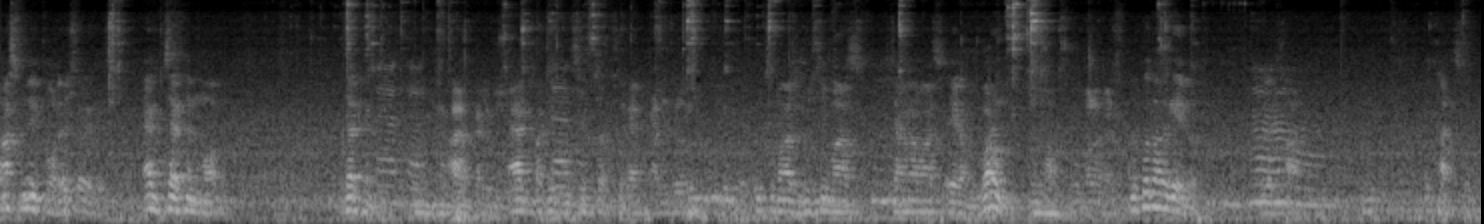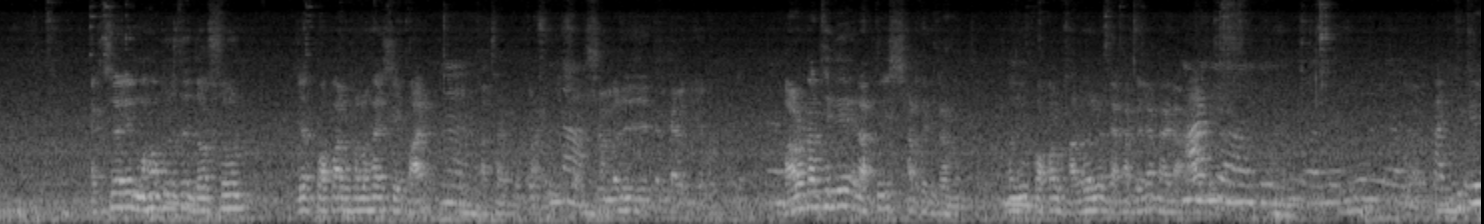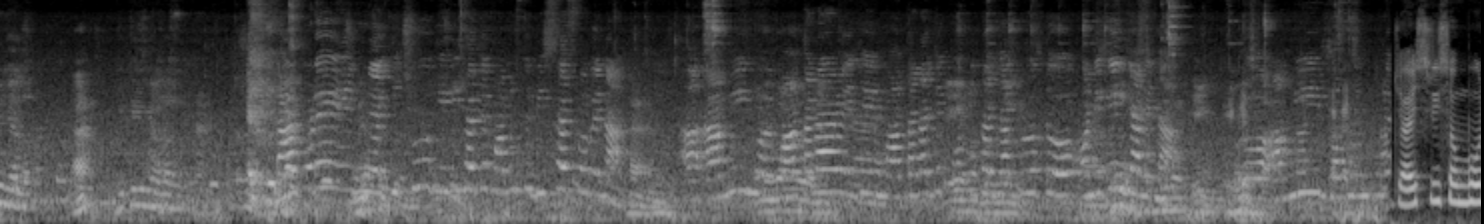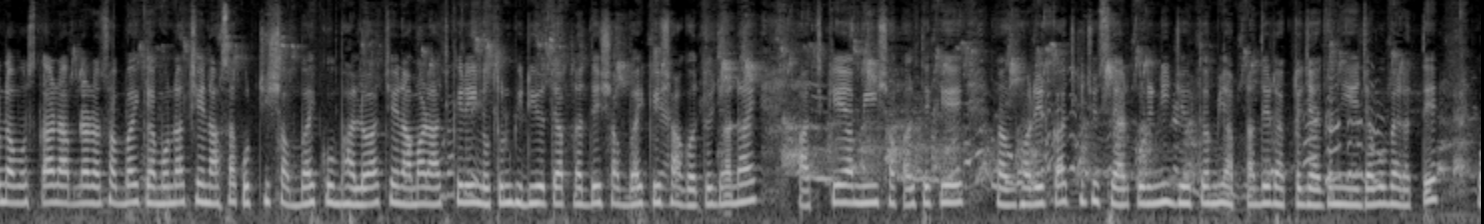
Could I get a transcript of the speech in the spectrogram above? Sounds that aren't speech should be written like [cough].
পাঁচ মিনিট পরে এক মদ এক বাটি। মাছের চচ্চড়ি কুচি মাছ মাছ চাংড়া মাছ এরকম গরম কোথা থেকে এলো এ খাচ্ছে অ্যাকচুয়ালি মহাপুরুষের দর্শন যার কপাল ভালো হয় সে পায়। আচ্ছা বারোটা থেকে রাত্রি সাড়ে তিনটার মধ্যে। মানে কপাল ভালো হলে দেখা পেলে না। আর দুটোই গেল। হ্যাঁ? দুটোই গেল। তারপরে কিছু জিনিস আছে মানুষ তো বিশ্বাস করবে না। হ্যাঁ। আমি মা তারা এই যে মা তারা যে কতটা জাগ্রত অনেকেই জানে না। তো আমি জয় শ্রী শম্ভু নমস্কার আপনারা সবাই কেমন আছেন? আশা করছি সবাই খুব ভালো আছেন। আমার আজকের এই নতুন ভিডিওতে আপনাদের সবাইকে স্বাগত জানাই। আজকে আমি সকাল থেকে ঘরের কাজ কিছু শেয়ার করিনি যেহেতু আমি আপনাদের একটা জায়গা নিয়ে যাব বেড়াতে।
